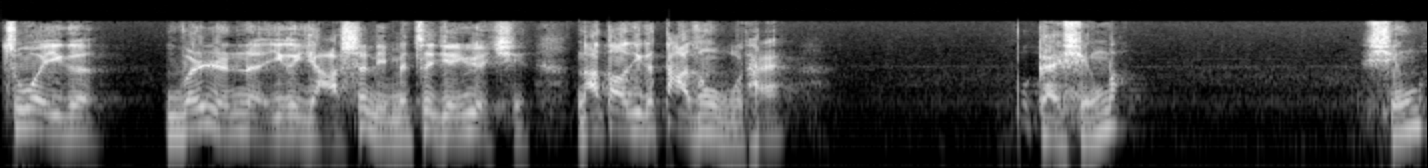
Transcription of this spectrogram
作为一个文人的一个雅士里面这件乐器拿到一个大众舞台，不改行吗？行吗？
